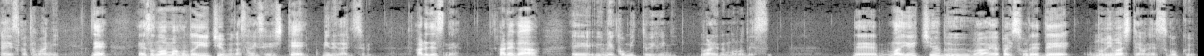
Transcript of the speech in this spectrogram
ですか、たまに。で、えーそのまま本当 YouTube が再生して見れたりする。あれですね。あれが、えー埋め込みというふうに言われるものです。で、まあ YouTube はやっぱりそれで伸びましたよね、すごく、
